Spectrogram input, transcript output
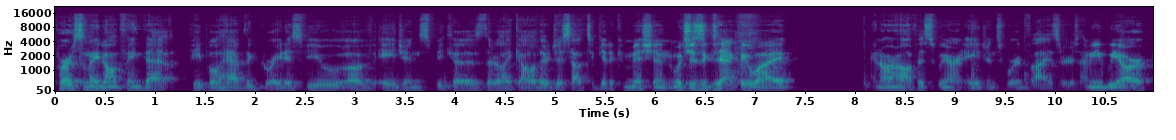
personally don't think that people have the greatest view of agents because they're like, oh, they're just out to get a commission, which is exactly why in our office we aren't agents, we're advisors. I mean, we are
